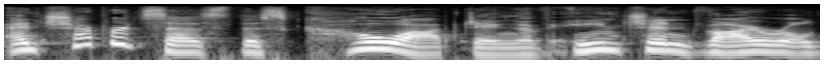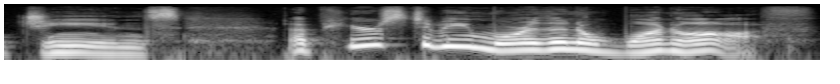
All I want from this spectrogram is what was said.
And Shepherd says this co opting of ancient viral genes appears to be more than a one off.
